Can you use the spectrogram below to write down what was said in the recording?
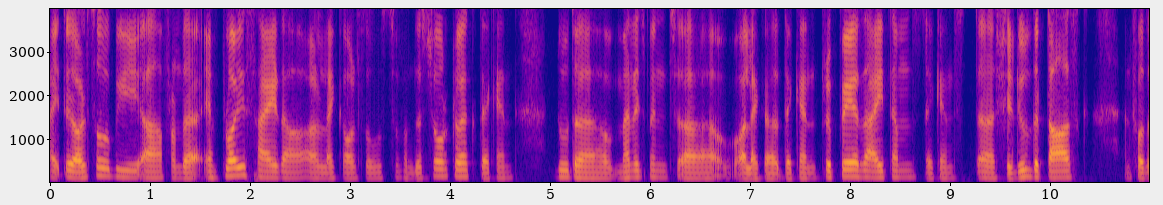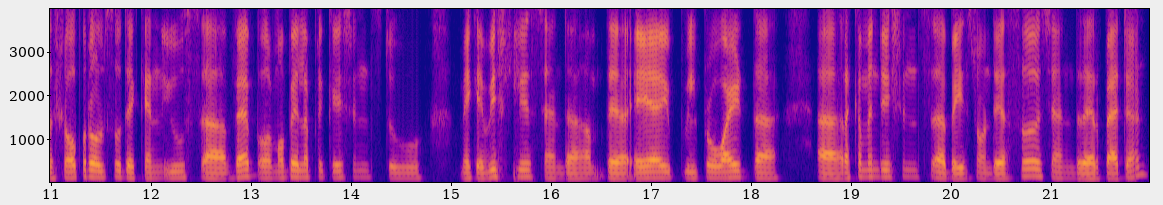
it will also be uh, from the employee side or like also from the store clerk, they can do the management uh, or like uh, they can prepare the items, they can uh, schedule the task. And for the shopper also, they can use web or mobile applications to make a wish list and um, the AI will provide the recommendations based on their search and their pattern.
